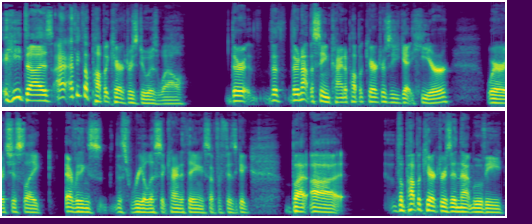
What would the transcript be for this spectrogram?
he does. I, I think the puppet characters do as well. They're the, they're not the same kind of puppet characters that you get here where it's just like everything's this realistic kind of thing except for Fizzgig. but uh the puppet characters in that movie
